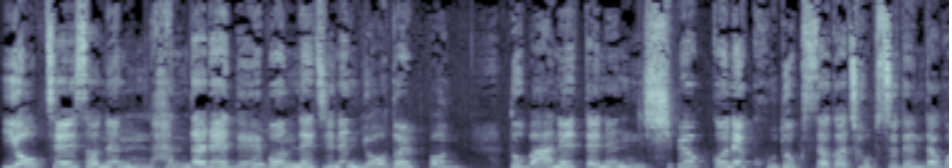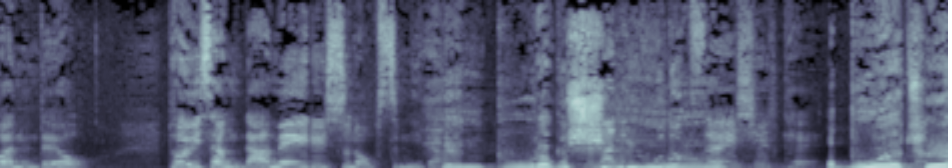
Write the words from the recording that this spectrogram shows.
이 업체에서는 한 달에 4번 내지는 8번 또 많을 때는 10여 건의 고독사가 접수된다고 하는데요. 더 이상 남의 일일 순 없습니다. 얜 뭐라고 시부리는 거야? 아, 뭐야, 쟤?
